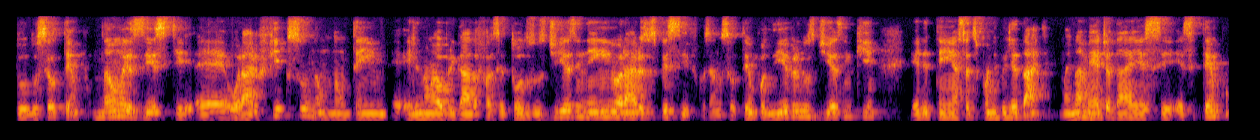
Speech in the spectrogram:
do, do seu tempo. Não existe é, horário fixo, não, não tem, é, ele não é obrigado a fazer todos os dias e nem em horários específicos, é no seu tempo livre, nos dias em que ele tem essa disponibilidade. Mas na média dá esse, esse tempo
